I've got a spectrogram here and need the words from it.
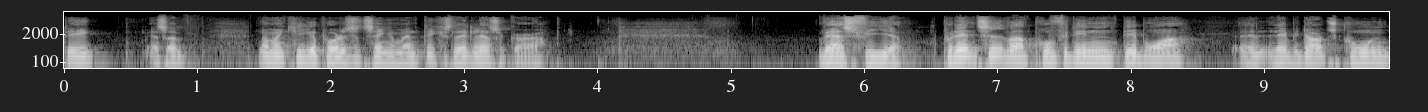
Det er ikke, altså, når man kigger på det, så tænker man, det kan slet ikke lade sig gøre. Vers 4. På den tid var profetinden Deborah, øh, Labidots kone,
